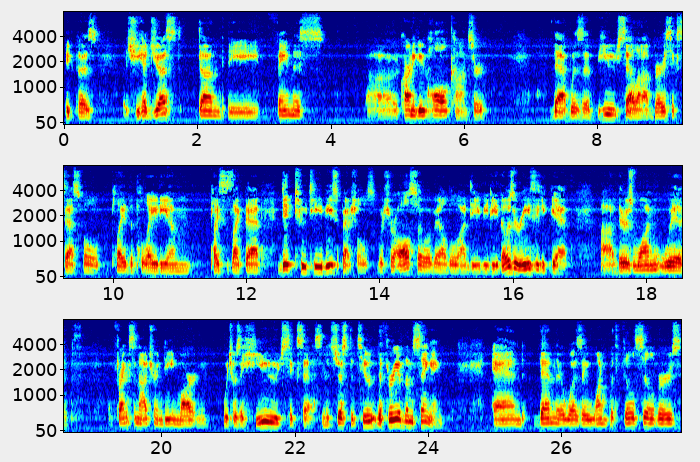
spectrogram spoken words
because she had just done the famous uh, Carnegie Hall concert that was a huge sellout, very successful, played the Palladium, places like that, did two TV specials, which are also available on DVD. Those are easy to get. Uh, there's one with Frank Sinatra and Dean Martin, which was a huge success, and it's just the two, the three of them singing. And then there was a one with Phil Silvers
